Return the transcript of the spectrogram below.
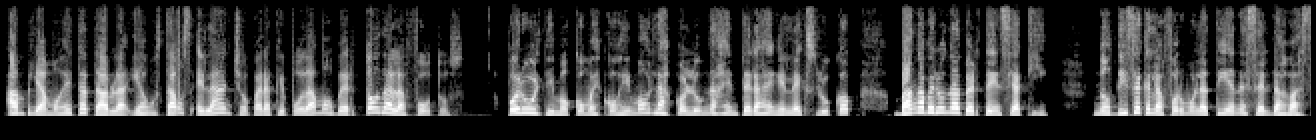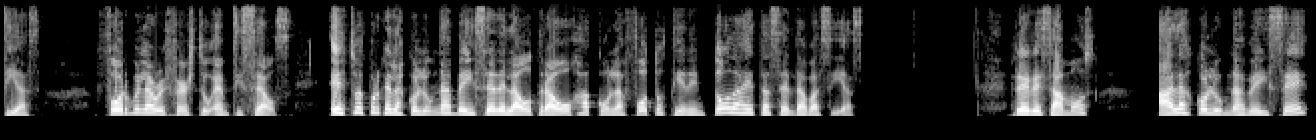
Ampliamos esta tabla y ajustamos el ancho para que podamos ver todas las fotos. Por último, como escogimos las columnas enteras en el XLOOKUP, van a ver una advertencia aquí. Nos dice que la fórmula tiene celdas vacías. Formula refers to empty cells. Esto es porque las columnas B y C de la otra hoja con las fotos tienen todas estas celdas vacías. Regresamos a las columnas B y C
